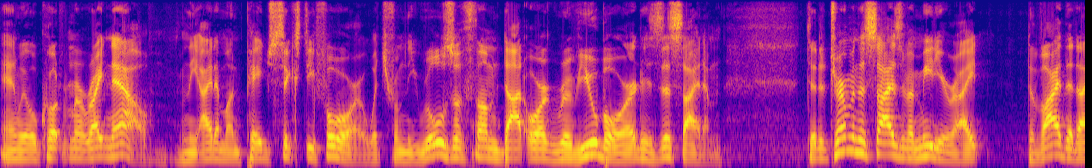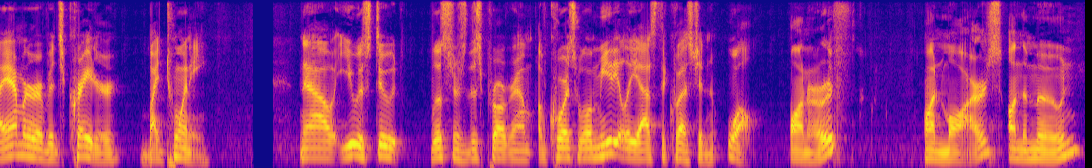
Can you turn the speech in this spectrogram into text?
and we will quote from it right now from the item on page 64, which from the rulesofthumb.org review board is this item. To determine the size of a meteorite, divide the diameter of its crater by 20. Now, you astute listeners of this program, of course, will immediately ask the question well, on Earth? On Mars? On the moon?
